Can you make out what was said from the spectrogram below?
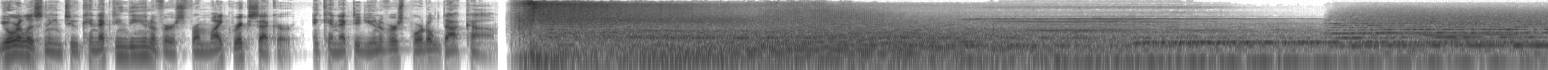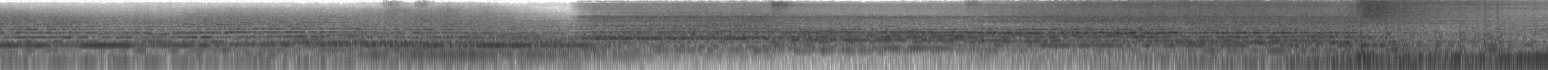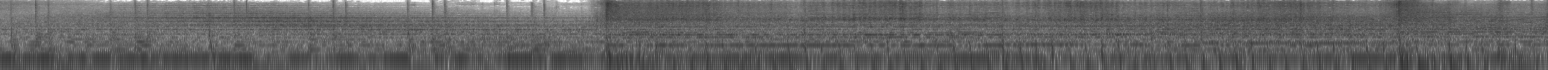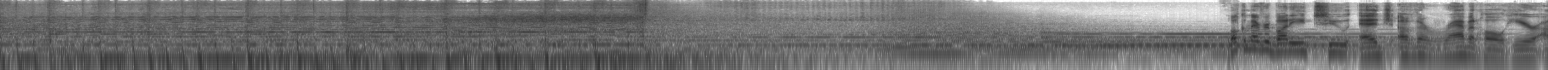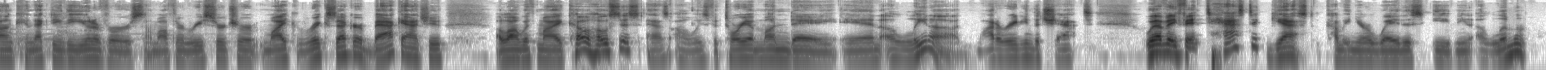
You're listening to Connecting the Universe from Mike Ricksecker and ConnectedUniversePortal.com. everybody, to Edge of the Rabbit Hole here on Connecting the Universe. I'm author and researcher Mike Ricksecker back at you, along with my co hostess, as always, Victoria Monday and Alina moderating the chat. We have a fantastic guest coming your way this evening,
